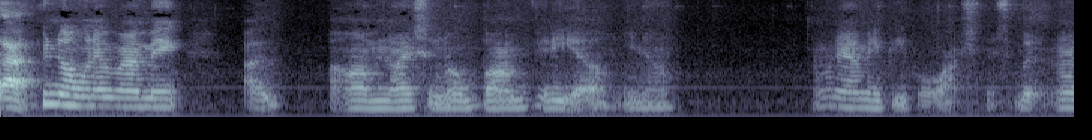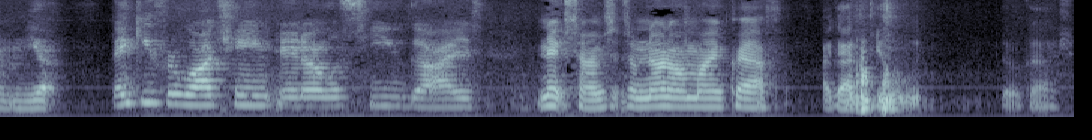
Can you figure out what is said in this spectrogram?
ah, you know whenever I make a, um, nice and no bomb video, you know. I wonder how many people watch this, but, um, yeah. Thank you for watching, and I will see you guys next time. Since I'm not on Minecraft, I gotta do it oh gosh,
